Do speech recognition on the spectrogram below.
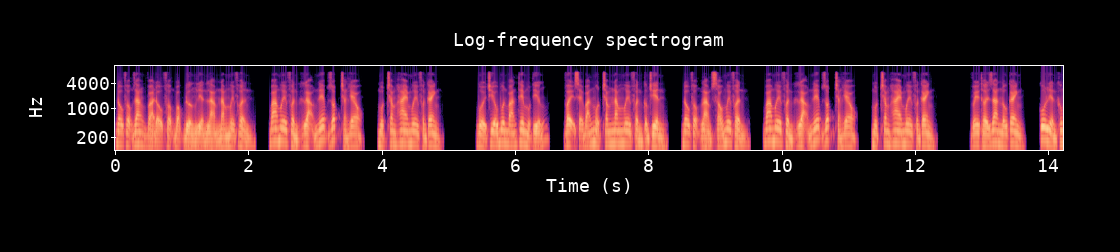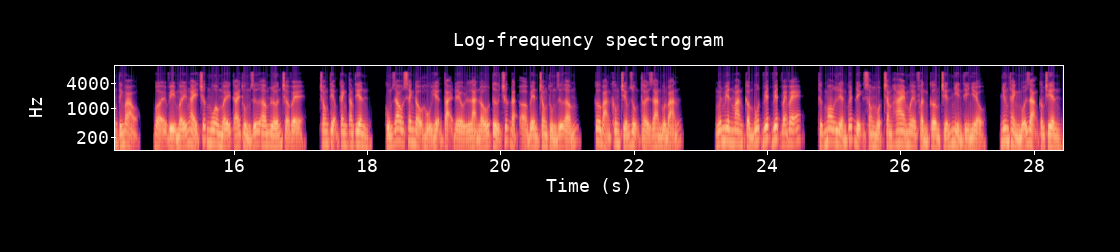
đậu phộng rang và đậu phộng bọc đường liền làm năm mươi phần, ba mươi phần gạo nếp rót tràng heo, một trăm hai mươi phần canh. Buổi chiều buôn bán thêm một tiếng vậy sẽ bán một trăm năm mươi phần cơm chiên, đậu phộng làm sáu mươi phần, ba mươi phần gạo nếp rót chẳng heo, một trăm hai mươi phần canh. Về thời gian nấu canh, cô liền không tính vào, bởi vì mấy ngày trước mua mấy cái thùng giữ ấm lớn trở về, trong tiệm canh tam tiên, cùng rau xanh đậu hủ hiện tại đều là nấu từ trước đặt ở bên trong thùng giữ ấm, cơ bản không chiếm dụng thời gian buôn bán. Nguyễn miên man cầm bút viết viết vẽ vẽ, thực mau liền quyết định xong một trăm hai mươi phần cơm chiến nhìn thì nhiều, nhưng thành mỗi dạng cơm chiên,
